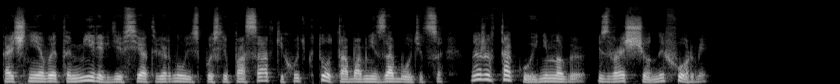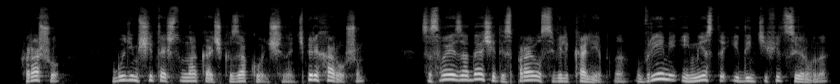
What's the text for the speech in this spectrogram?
Точнее, в этом мире, где все отвернулись после посадки, хоть кто-то обо мне заботится, даже в такой, немного извращенной форме. Хорошо. Будем считать, что накачка закончена. Теперь о хорошем. Со своей задачей ты справился великолепно. Время и место идентифицировано.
